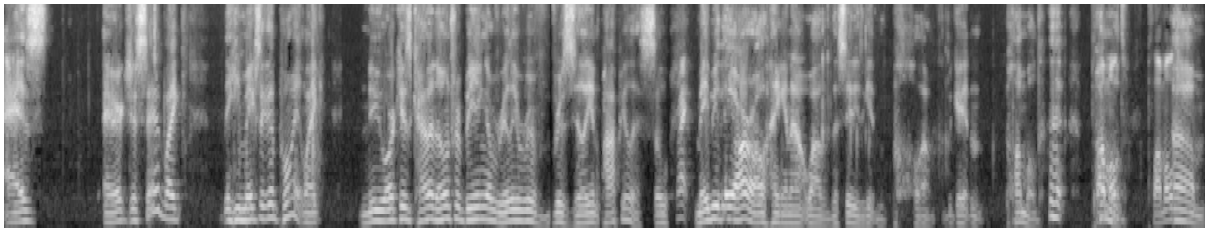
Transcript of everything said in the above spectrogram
as Eric just said, like he makes a good point. Like New York is kind of known for being a really re- resilient populace. So Right. maybe they are all hanging out while the city's getting plum- getting plummeled. Plummeled. Plummeled. Um,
